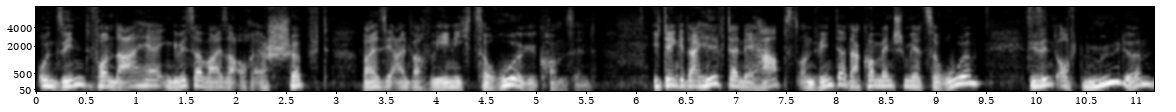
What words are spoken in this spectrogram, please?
und sind von daher in gewisser Weise auch erschöpft, weil sie einfach wenig zur Ruhe gekommen sind. Ich denke, da hilft dann der Herbst und Winter, da kommen Menschen mehr zur Ruhe. Sie sind oft müde,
